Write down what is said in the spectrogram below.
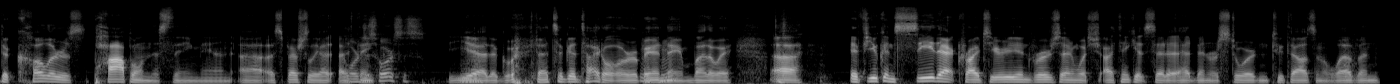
the colors pop on this thing, man. Uh, especially, I, I Gorgeous think. horses. Yeah, the that's a good title or a band Mm-hmm. name, by the way. Uh, if you can see that Criterion version, which I think it said it had been restored in 2011,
